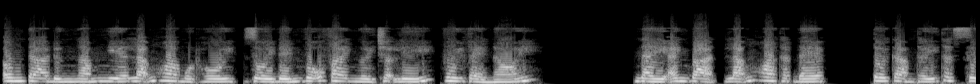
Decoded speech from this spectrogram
Ông ta đừng ngắm nghía lãng hoa một hồi rồi đến vỗ vai người trợ lý, vui vẻ nói. Này anh bạn, lãng hoa thật đẹp. Tôi cảm thấy thật sự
